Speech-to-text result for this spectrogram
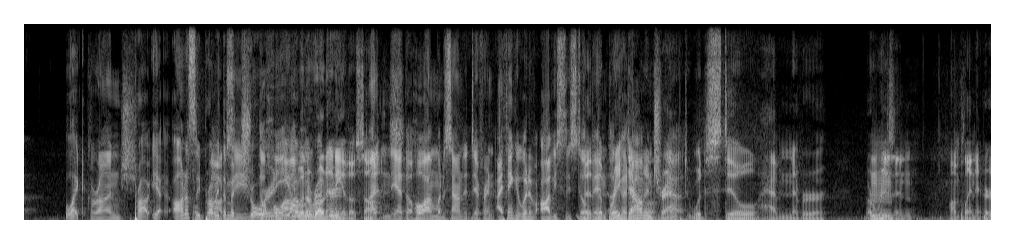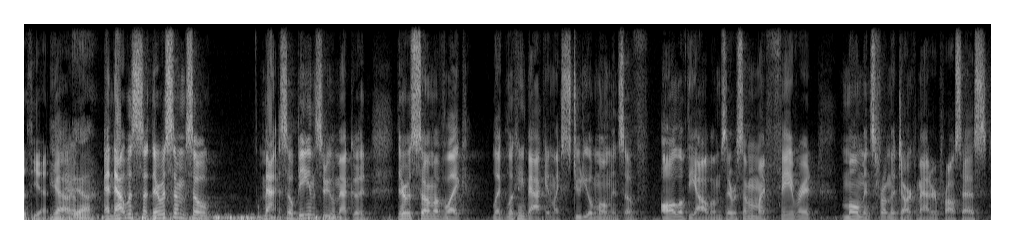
like, grunge. pro- yeah, honestly, probably the Moxie, the majority whole of album- wouldn't have wrote any of those I- songs. yeah, the whole album would have sounded different. I think it would have obviously still the, been the breakdown album. in Trapped Yeah. would still have never arisen on planet Earth yet. Yeah. Yeah. And that was there was some so Matt so being in the studio with Matt Good, there was some of like like looking back in like studio moments of all of the albums. There were some of my favorite moments from the Dark Matter process.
